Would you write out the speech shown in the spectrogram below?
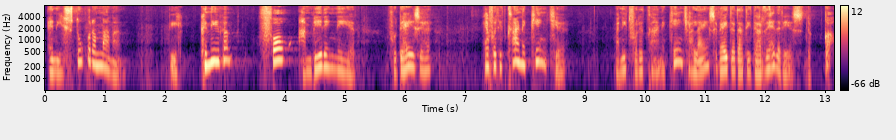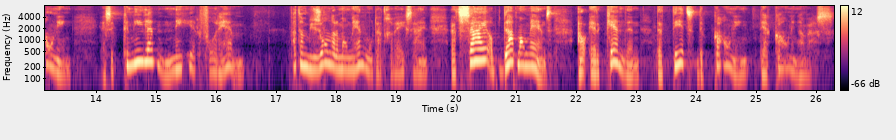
En die stoere mannen, die knielen vol aanbidding neer voor deze ja, voor dit kleine kindje. Maar niet voor dit kleine kindje alleen. Ze weten dat hij de redder is, de koning. En ze knielen neer voor hem. Wat een bijzonder moment moet dat geweest zijn. Dat zij op dat moment al erkenden dat dit de koning der koningen was.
